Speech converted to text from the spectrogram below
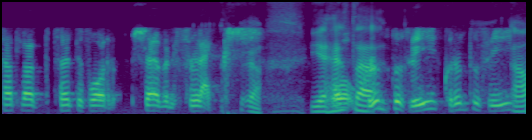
kallað 24-7 flex. Já, ég og held að krumpu frí, krumpu frí Já,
